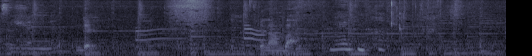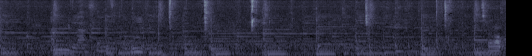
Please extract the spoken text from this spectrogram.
Asin kanina. Hindi. Kailangan ba? Meron na. Ano lasa nito? Sarap.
